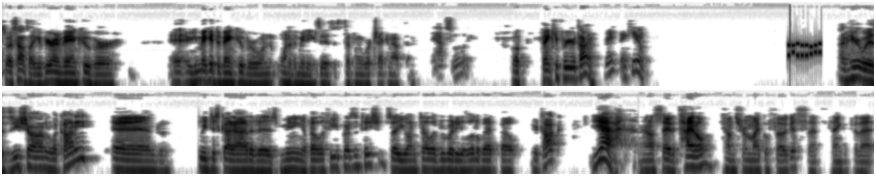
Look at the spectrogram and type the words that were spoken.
So it sounds like if you're in Vancouver, eh, you make it to Vancouver when one of the meetings is, it's definitely worth checking out then. Absolutely. Well, thank you for your time. Great, thank you. I'm here with Zeeshan Lakhani, and we just got out of his meaning of LFE presentation. So you want to tell everybody a little bit about your talk? Yeah, and I'll say the title comes from Michael Fogus. I have to thank him for that.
